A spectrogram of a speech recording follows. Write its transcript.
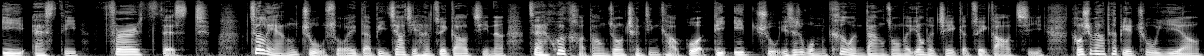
e s t。Furthest 这两组所谓的比较级和最高级呢，在会考当中曾经考过第一组，也就是我们课文当中的用的这个最高级，同学们要特别注意哦。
